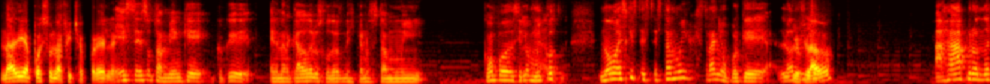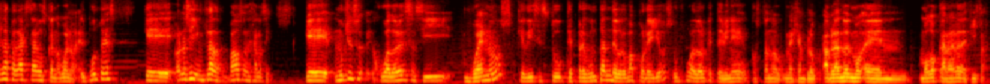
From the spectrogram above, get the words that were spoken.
Nadie ha puesto una ficha por él, ¿eh? Es eso también que creo que el mercado de los jugadores mexicanos está muy. ¿Cómo puedo decirlo? Muy. No, es que es- es- está muy extraño porque lo dicho- Inflado. Ajá, pero no es la palabra que estaba buscando. Bueno, el punto es que, bueno, sí, inflado, vamos a dejarlo así. Que muchos jugadores así buenos que dices tú que preguntan de Europa por ellos, un jugador que te viene costando, un ejemplo, hablando en, mo- en modo carrera de FIFA,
